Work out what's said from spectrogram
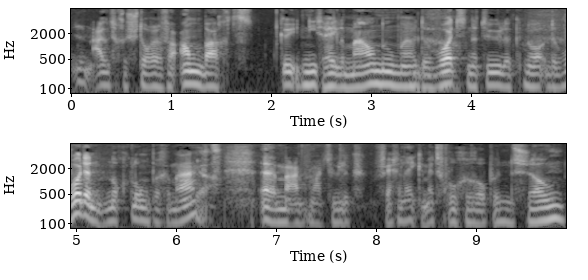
een uitgestorven ambacht kun je het niet helemaal noemen. Er, wordt natuurlijk nog, er worden nog klompen gemaakt. Uh, maar, natuurlijk vergeleken met vroeger op een zo'n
